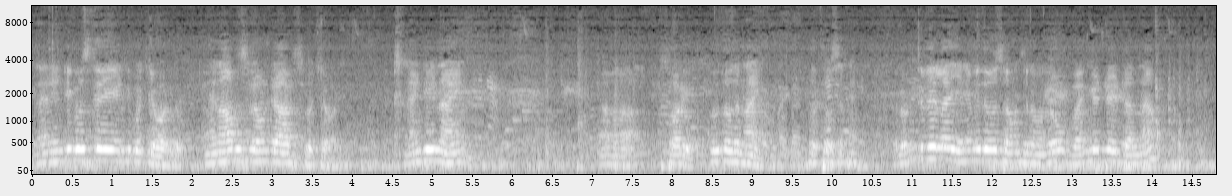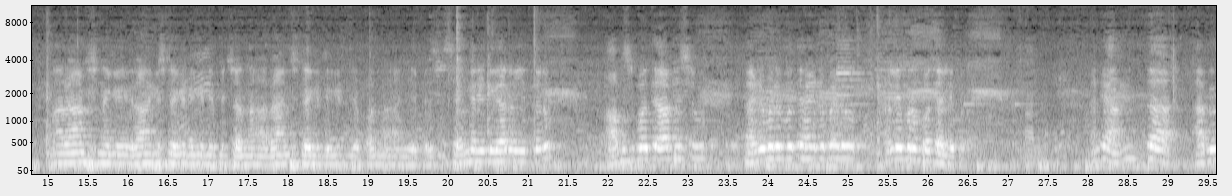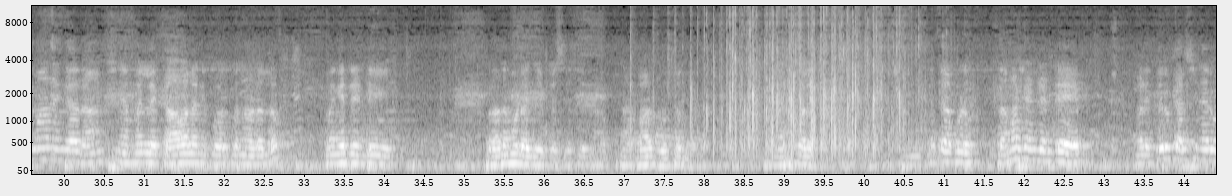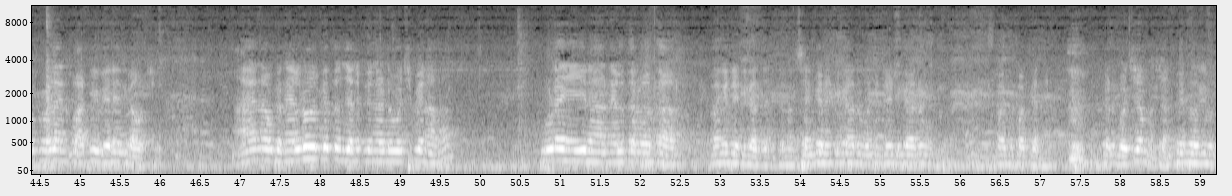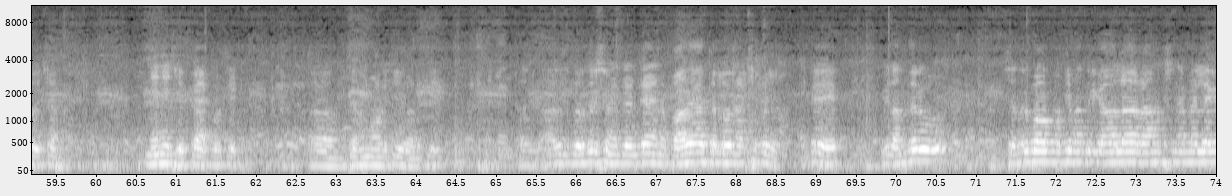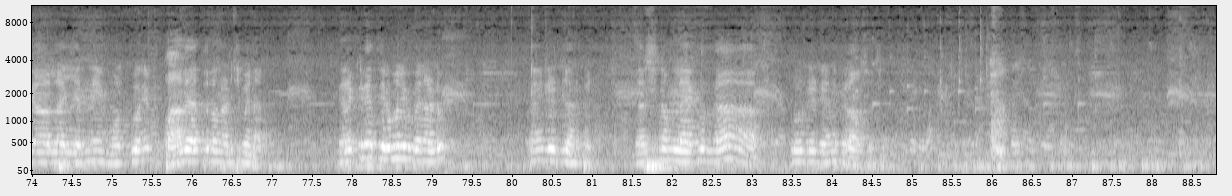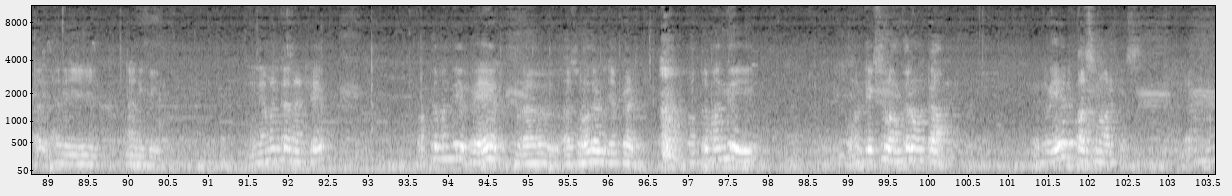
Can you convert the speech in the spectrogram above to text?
నేను ఇంటికి వస్తే ఇంటికి వచ్చేవాళ్ళు. నేను ఆఫీస్లో ఉంటే ఆఫీస్కి వచ్చేవాళ్ళు. Ninety nine sorry two thousand nine. Two thousand nine రెండు వేల ఎనిమిదో సంవత్సరంలో వెంకటరెడ్డి అన్న మా రామకృష్ణకి రామకృష్ణకి టికెట్ ఇప్పించన్నా రామకృష్ణకి టికెట్ చెప్పన్నా అని చెప్పేసి శంకరెడ్డి గారు ఇద్దరు ఆఫీస్ పోతే ఆఫీసు హైదరాబాద్ పోతే హైదరాబాద్ అల్లీపురం పోతే అల్లీపురం అంటే అంత అభిమానంగా రామకృష్ణ ఎమ్మెల్యే కావాలని కోరుకున్న వాళ్ళలో వెంకటరెడ్డి ప్రథముడు అని చెప్పేసి నా- నాకు బాగా గుర్తుంది. మర్చిపోలేదు. అయితే అప్పుడు తమాష ఏంటంటే వాళ్ళిద్దరూ కలిసినారు ఒకవేళ ఆయన పార్టీ వేరేది కావచ్చు. ఆయన ఒక నెల రోజుల క్రితం చనిపోయినాడు వచ్చిపోయినాము కూడా ఈయన నెల తర్వాత వెంకటరెడ్డి గారు చనిపోయినారు. శంకరెడ్డి గారు వెంకటరెడ్డి గారు పక్క పక్కనే ఇక్కడికి వచ్చాము చనిపోయిన రోజు కూడా వచ్చాము. నేనే చెప్పా కొట్టి జగన్మోహన్కి వాళ్ళకి. అది దురదృష్టం ఏంటంటే ఆయన పాదయాత్రలో నడిచిపోయి అంటే వీళ్ళందరూ చంద్రబాబు ముఖ్యమంత్రి కావాలా రామకృష్ణ ఎమ్మెల్యే కావాలా ఇవన్నీ మొక్కుని పాదయాత్రలో నడిచిపోయినారు. కరెక్ట్గా తిరుమలకి పోయినాడు వెంకటరెడ్డి చనిపోయినాడు దర్శనం లేకుండా కోటి వెనక్కి రావాల్సి వచ్చింది. అది- దానికి నేనేమంటానంటే కొంతమంది రేర్ ఆ సోదరుడు చెప్పాడు. కొంతమంది పొలిటిక్స్లో అందరూ ఉంటాం. రేర్ పర్సనాలిటీస్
